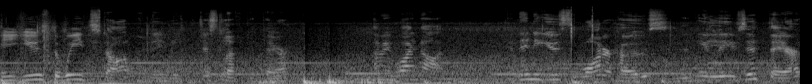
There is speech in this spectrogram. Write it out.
He used the weed stop and then he just left it there. I mean, why not? Then he used the water hose and he leaves it there.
